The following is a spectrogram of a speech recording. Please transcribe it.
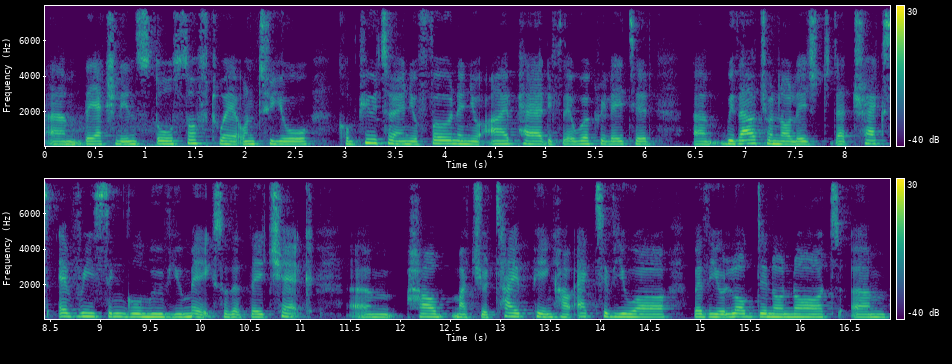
um, they actually install software onto your computer and your phone and your iPad if they're work related. Um, without your knowledge, that tracks every single move you make so that they check um, how much you're typing, how active you are, whether you're logged in or not, um,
